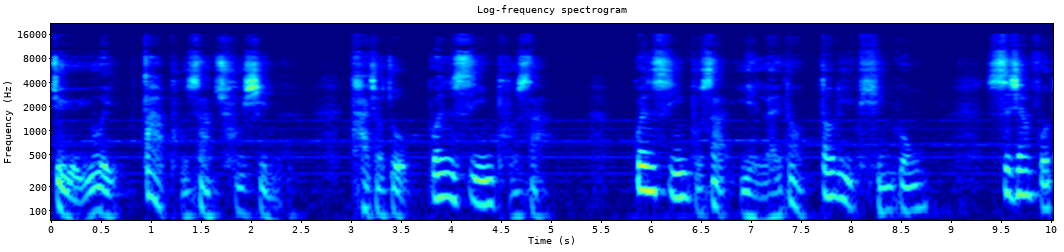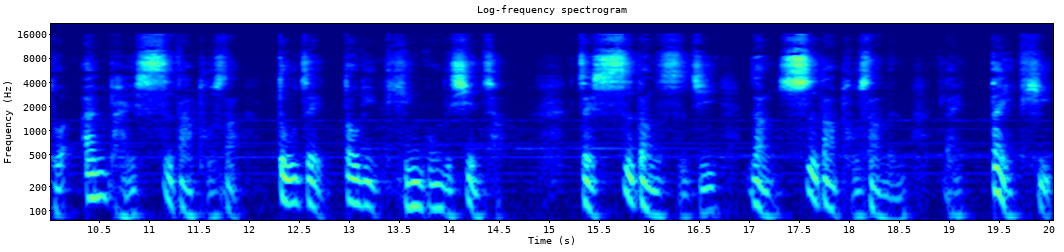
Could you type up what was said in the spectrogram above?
就有一位大菩萨出现了，他叫做观世音菩萨。观世音菩萨也来到倒立天宫，释迦佛陀安排四大菩萨都在倒立天宫的现场，在适当的时机，让四大菩萨们来代替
